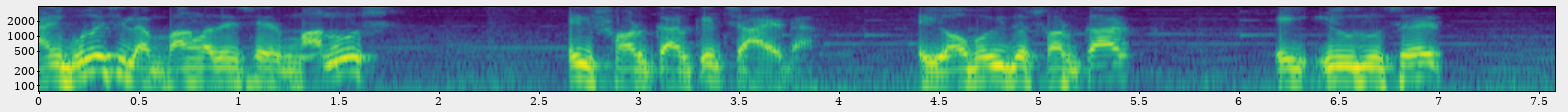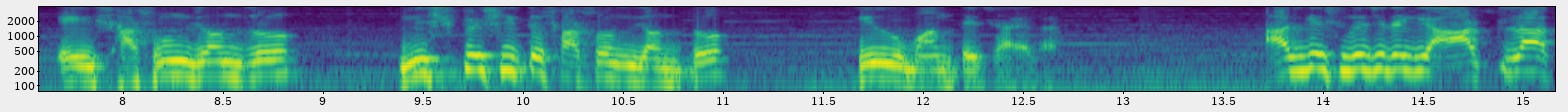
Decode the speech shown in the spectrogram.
আমি বলেছিলাম, বাংলাদেশের মানুষ এই সরকারকে চায় না। এই অবৈধ সরকার, এই ইউনুসের এই শাসনযন্ত্র, নিষ্পেষিত শাসনযন্ত্র কেউ মানতে চায় না। আজকে শুনেছি নাকি আট লাখ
